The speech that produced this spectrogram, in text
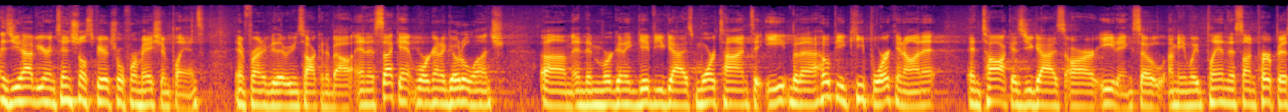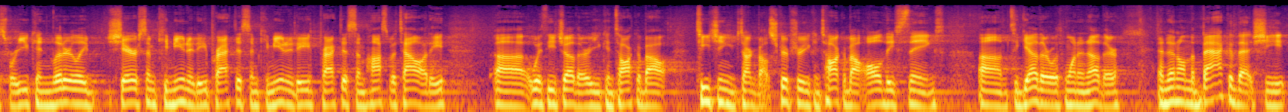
is you have your intentional spiritual formation plans in front of you that we've been talking about. And a second, we're going to go to lunch. Um, and then we're going to give you guys more time to eat. But then I hope you keep working on it and talk as you guys are eating. So, I mean, we planned this on purpose where you can literally share some community, practice some community, practice some hospitality uh, with each other. You can talk about teaching, you can talk about scripture, you can talk about all these things um, together with one another. And then on the back of that sheet,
